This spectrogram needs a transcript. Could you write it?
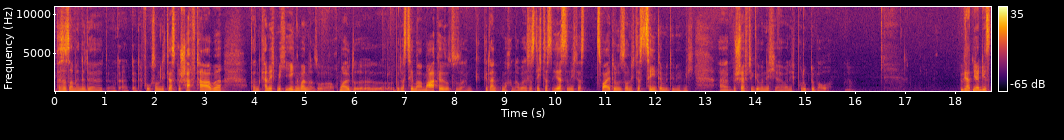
das ist am Ende der, der, der Fokus. Und wenn ich das geschafft habe, dann kann ich mich irgendwann also auch mal äh, über das Thema Marke sozusagen Gedanken machen. Aber es ist nicht das erste, nicht das zweite und es ist auch nicht das zehnte, mit dem ich mich äh, beschäftige, wenn ich, äh, wenn ich Produkte baue. Ja. Wir hatten ja dies,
